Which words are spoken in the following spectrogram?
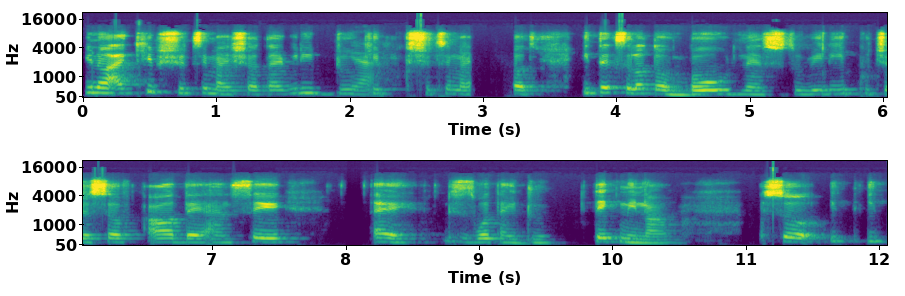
you know, I keep shooting my shot. I really do yeah. keep shooting my shot. It takes a lot of boldness to really put yourself out there and say, hey, this is what I do. Take me now so it, it,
